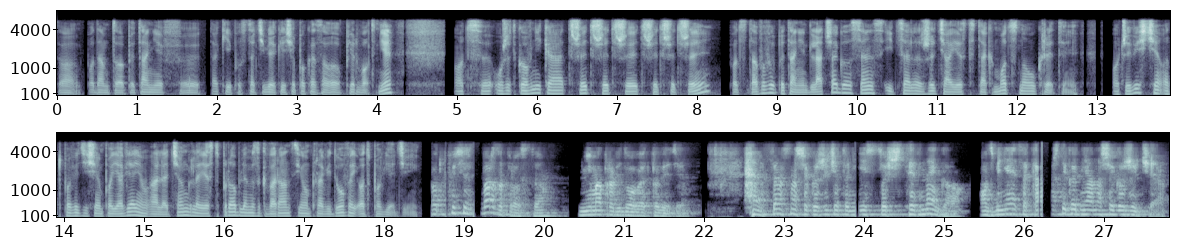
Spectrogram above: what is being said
to, podam to pytanie w takiej postaci, w jakiej się pokazało pierwotnie. Od użytkownika 333333 podstawowe pytanie: dlaczego sens i cel życia jest tak mocno ukryty? Oczywiście odpowiedzi się pojawiają, ale ciągle jest problem z gwarancją prawidłowej odpowiedzi. Odpowiedź jest bardzo prosta. Nie ma prawidłowej odpowiedzi. Sens naszego życia to nie jest coś sztywnego. On zmienia się każdego dnia naszego życia.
